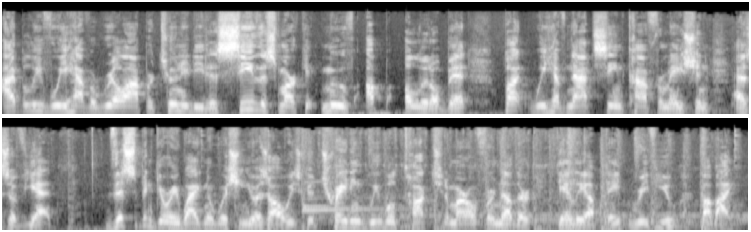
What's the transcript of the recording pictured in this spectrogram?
I believe we have a real opportunity to see this market move up a little bit, but we have not seen confirmation as of yet. This has been Gary Wagner wishing you, as always, good trading. We will talk to you tomorrow for another daily update review. Bye bye.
